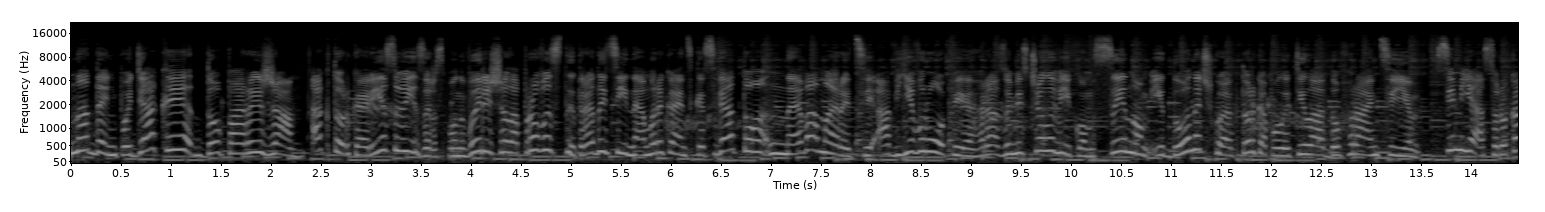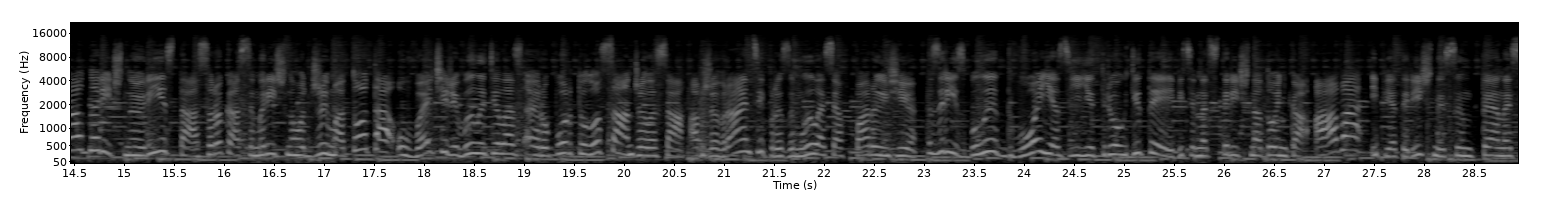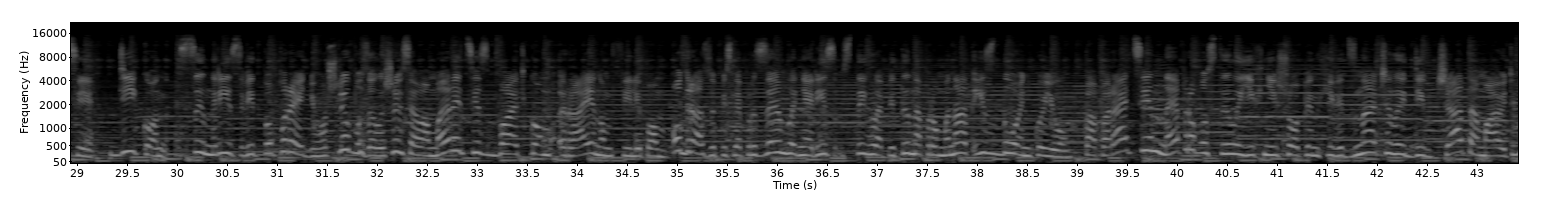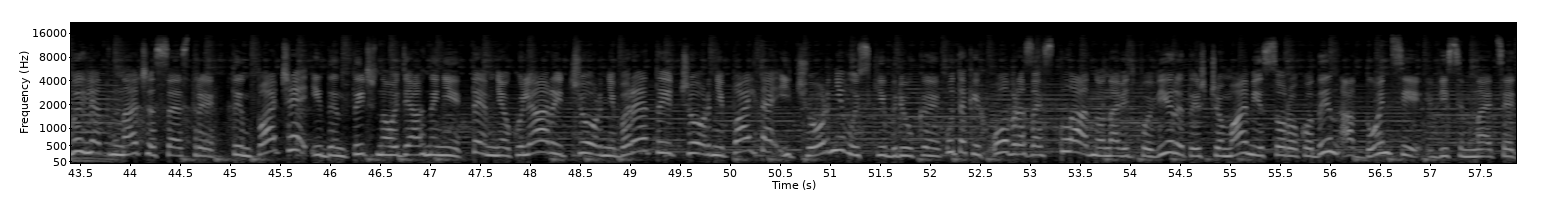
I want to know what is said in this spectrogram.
На день подяки до Парижа. Акторка Різ Візерспун вирішила провести традиційне американське свято не в Америці, а в Європі. Разом із чоловіком, сином і донечкою акторка полетіла до Франції. Сім'я 41-річної Різ та 47-річного Джима Тота увечері вилетіла з аеропорту Лос-Анджелеса, а вже вранці приземлилася в Парижі. З Різ були двоє з її трьох дітей: 18-річна донька Ава і 5-річний син Теннесі. Дікон, син Різ від попереднього шлюбу, залишився в Америці з батьком Райаном Філіпом. Одразу після приземлення Різ встигла піти на променад із донькою. Папараці не пропустили їхній шопінг і відзначили, дівчата мають вигляд, наче сестри. Тим паче ідентично одягнені: темні окуляри, чорні берети, чорні пальта і чорні вузькі брюки. У таких образах складно навіть повірити, що мамі 41, а доньці 18.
